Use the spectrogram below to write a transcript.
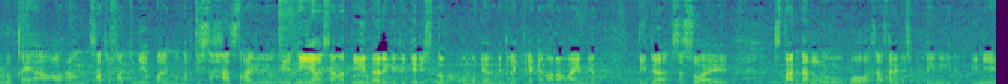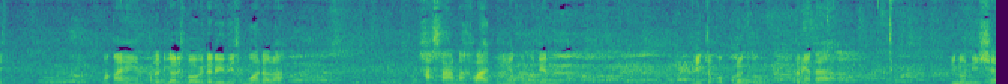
lu kayak orang satu-satunya yang paling mengerti sastra gitu. Ini yang sangat dihindari gitu. Jadi snoop kemudian menjelek-jelekan orang lain yang tidak sesuai standar lu bahwa sastra itu seperti ini gitu. Ini makanya yang perlu digarisbawahi dari ini semua adalah hasanah lagi yang kemudian yang cukup beruntung. Ternyata Indonesia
